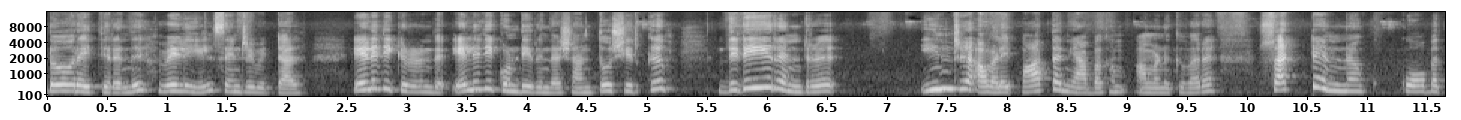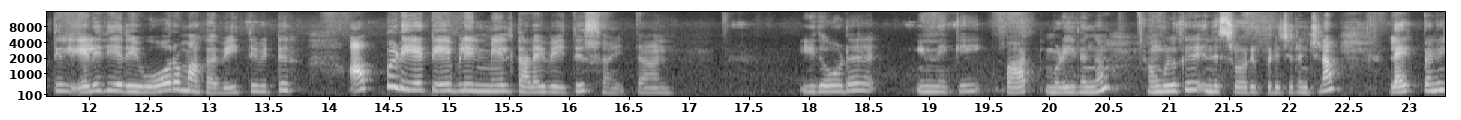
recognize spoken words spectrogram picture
டோரை திறந்து வெளியில் சென்று விட்டாள் எழுதி கொண்டிருந்த எழுதி கொண்டிருந்த சந்தோஷிற்கு திடீரென்று இன்று அவளை பார்த்த ஞாபகம் அவனுக்கு வர சட்டென்ன கோபத்தில் எழுதியதை ஓரமாக வைத்துவிட்டு அப்படியே டேபிளின் மேல் தலை வைத்து சாய்த்தான். இதோட இன்னைக்கு பார்ட் முடியுதுங்க. உங்களுக்கு இந்த ஸ்டோரி பிடிச்சிருந்துச்சுன்னா லைக் பண்ணி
